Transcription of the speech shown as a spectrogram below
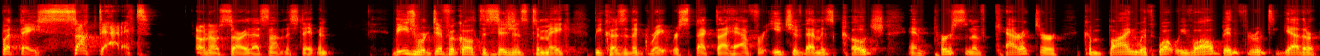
but they sucked at it. Oh, no, sorry, that's not in the statement. These were difficult decisions to make because of the great respect I have for each of them as coach and person of character, combined with what we've all been through together.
